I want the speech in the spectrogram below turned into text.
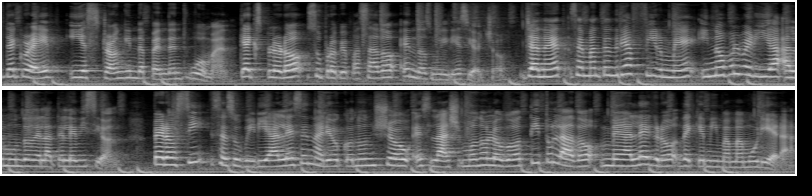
The Grave y Strong Independent Woman, que exploró su propio pasado en 2018. Janet se mantendría firme y no volvería al mundo de la televisión, pero sí se subiría al escenario con un show slash monólogo titulado Me alegro de que mi mamá muriera.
